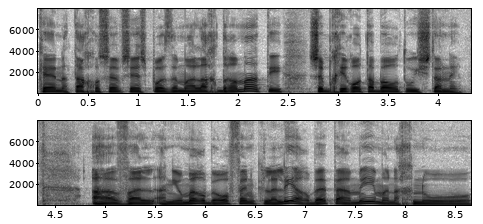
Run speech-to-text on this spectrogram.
כן, אתה חושב שיש פה איזה מהלך דרמטי, שבחירות הבאות הוא ישתנה. אבל אני אומר באופן כללי, הרבה פעמים אנחנו...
